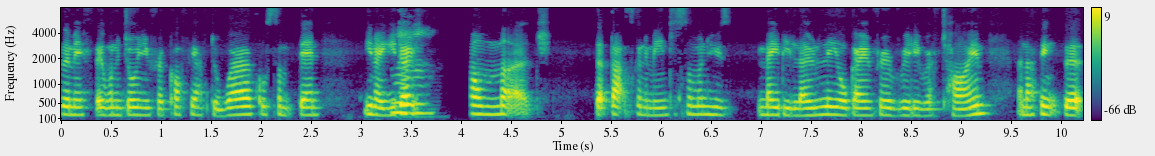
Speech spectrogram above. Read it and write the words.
them if they want to join you for a coffee after work or something? You know, you don't Mm. know how much that that's going to mean to someone who's maybe lonely or going through a really rough time. And I think that,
